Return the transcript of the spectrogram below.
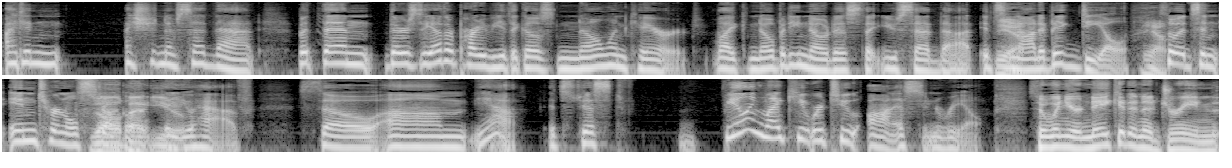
I didn't, I shouldn't have said that. But then there's the other part of you that goes, no one cared. Like nobody noticed that you said that. It's Yeah. not a big deal. Yeah. So it's an internal struggle that you have. So, um, yeah, it's just feeling like you were too honest and real. So when you're naked in a dream,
